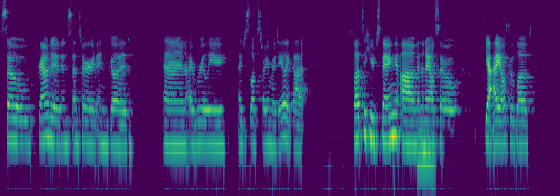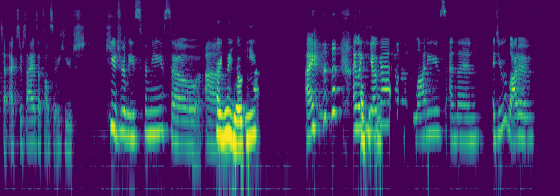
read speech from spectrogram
so grounded and centered and good. And I really, I just love starting my day like that. So that's a huge thing. Um, and then I mm. also, yeah, I also love to exercise. That's also a huge, huge release for me. So, um, are you a yogi? I I like yoga, Pilates, and then I do a lot of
